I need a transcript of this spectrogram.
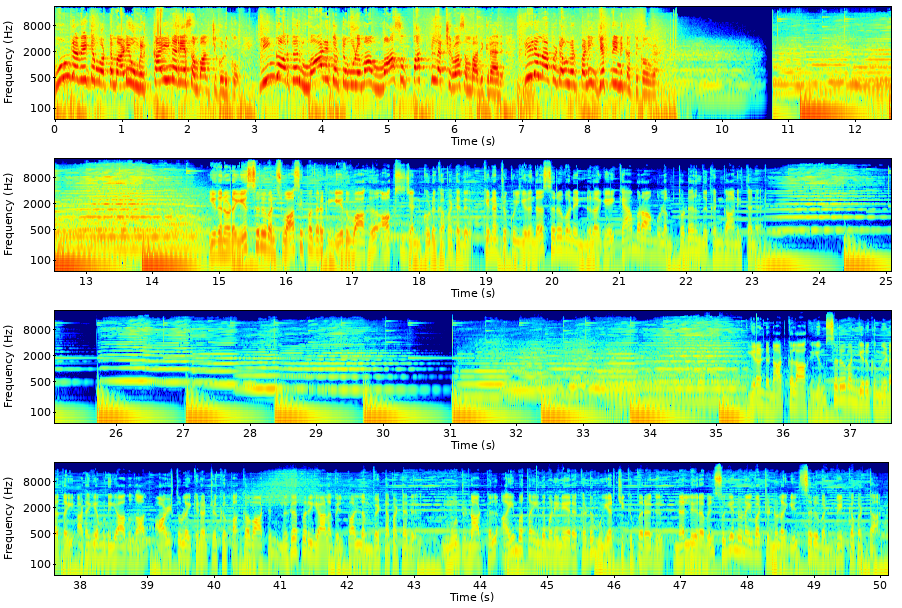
உங்க வீட்டு மொட்டை மாடி உங்களுக்கு கை நிறைய சம்பாதிச்சு கொடுக்கும். இங்க ஒருத்தர் மாடி தொட்டு மூலமா மாசம் பத்து லட்ச ரூபாய் சம்பாதிக்கிறாரு. ஃப்ரீடம் ஆப் டவுன்லோட் பண்ணி எப்படின்னு கத்துக்கோங்க. இதனுடைய சிறுவன் சுவாசிப்பதற்கு ஏதுவாக ஆக்சிஜன் கொடுக்கப்பட்டது. கிணற்றுக்குள் இருந்த சிறுவனின் நிலையை கேமரா மூலம் தொடர்ந்து கண்காணித்தனர். இரண்டு நாட்களாகியும் சிறுவன் இருக்கும் இடத்தை அடைய முடியாததால் ஆழ்துளை கிணற்றுக்கு பக்கவாட்டில் மிகப்பெரிய அளவில் பள்ளம் வெட்டப்பட்டது. மூன்று நாட்கள் ஐம்பத்தைந்து மணி நேர கடும் முயற்சிக்கு பிறகு நள்ளிரவில் சுயநுணைவற்ற நிலையில் சிறுவன் மீட்கப்பட்டான்.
